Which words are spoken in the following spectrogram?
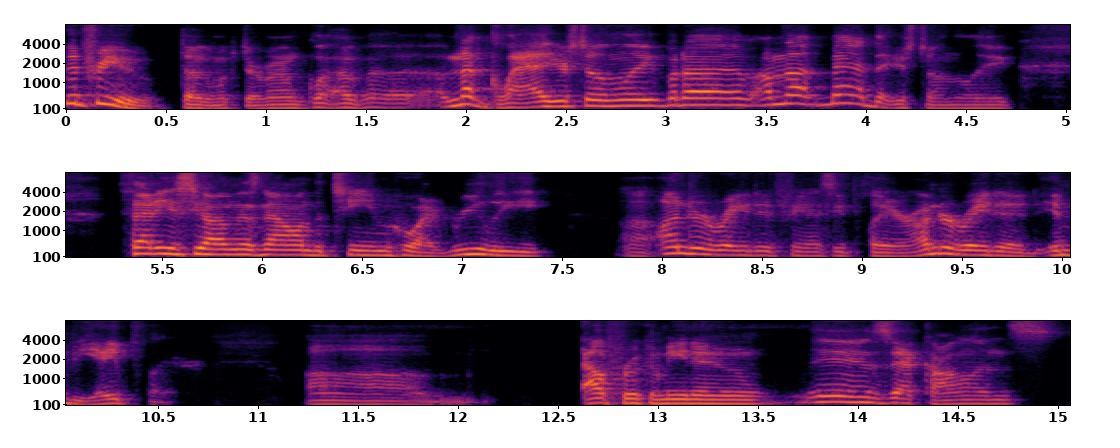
good for you, Doug McDermott. I'm glad. Uh, I'm not glad you're still in the league, but uh, I'm not mad that you're still in the league. Thaddeus Young is now on the team, who I really uh, underrated fantasy player, underrated NBA player. Um, Al-Farouq Aminu, eh, Zach Collins.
